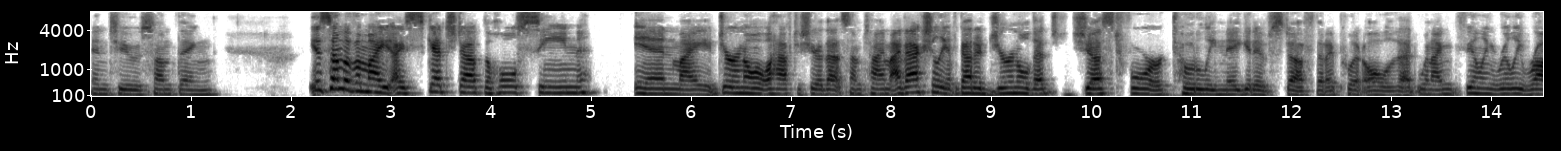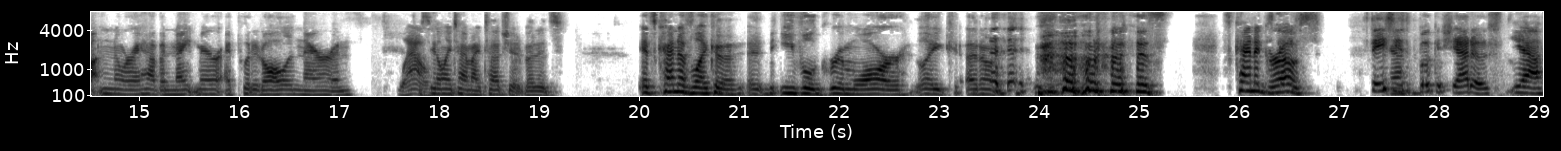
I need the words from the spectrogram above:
into something. Yeah, some of them I I sketched out the whole scene in my journal. I'll have to share that sometime. I've actually I've got a journal that's just for totally negative stuff that I put all of that when I'm feeling really rotten or I have a nightmare, I put it all in there and wow. It's the only time I touch it, but it's it's kind of like a an evil grimoire. Like I don't it's, it's kind of gross. Stacy's yeah. Book of Shadows. Yeah,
